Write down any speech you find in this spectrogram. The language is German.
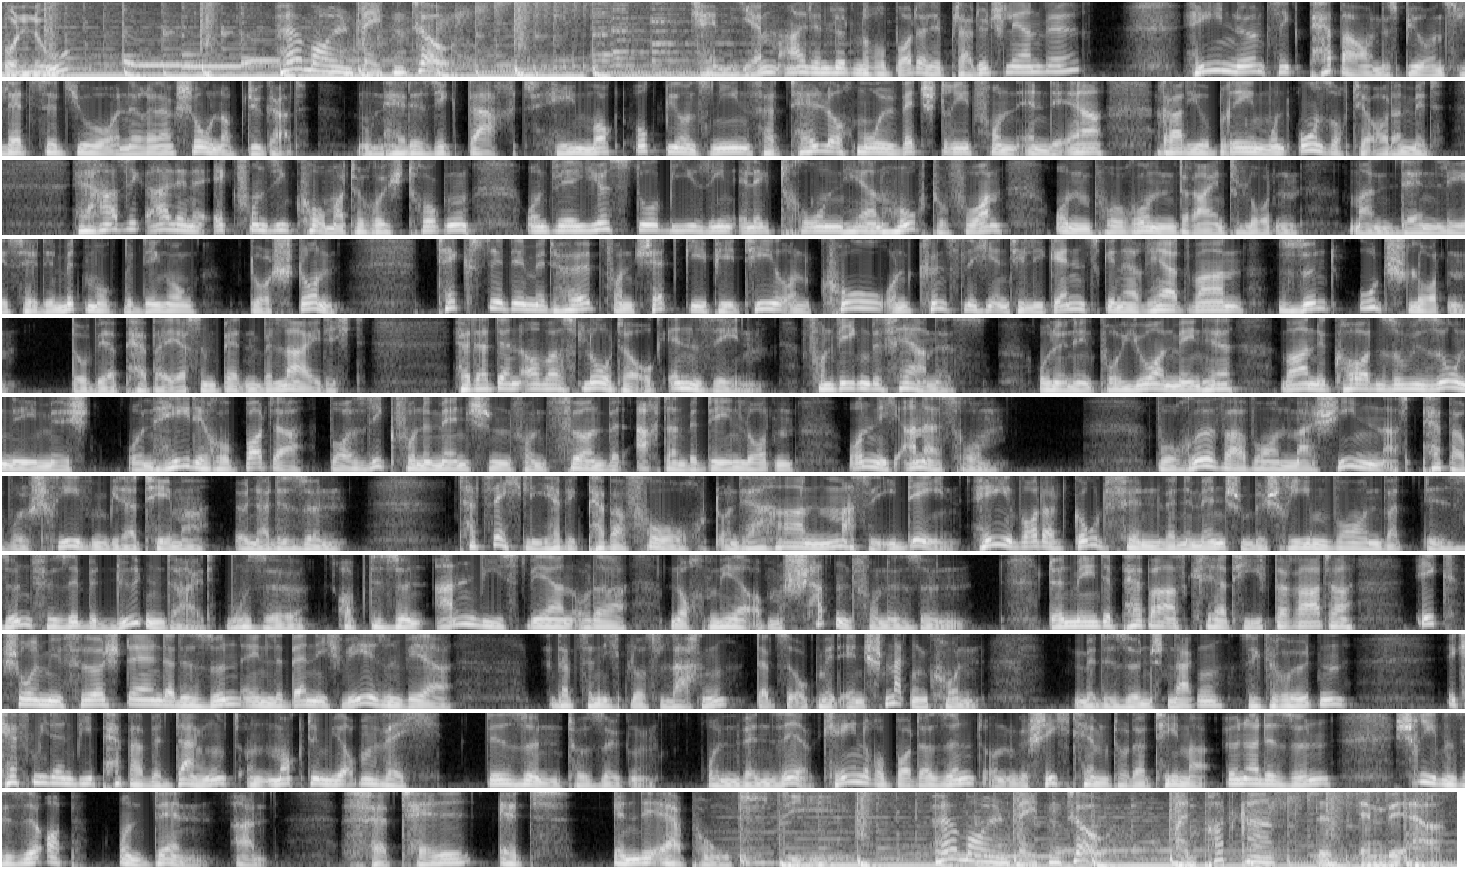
Und nu? Hör mollen Bacon Toe. Ken jem all den lütten Roboter, der Plattdeutsch lernen will? He nömt sich Pepper und ist bei uns letztes Jahr in der Redaktion obdügert. Nun hätte sich gedacht, he mockt auch bei uns nien, vertell doch mal Wettstreet von NDR, Radio Bremen und Ohnsuchttheater mit. Herr Hasig all in der Eck von sin Koma zurückdrucken und wer just do bi sin Elektronenherrn hochzufahren und ein paar Runden reinzuloten. Man denn lese de Mitmuckbedingung durch Stund. Texte, die mit Hilfe von ChatGPT und Co. und künstliche Intelligenz generiert waren, sind utschlotten. Do wär Pepper erst im Betten beleidigt. Hätt er denn auch was Lothar auch insehen, von wegen de Fairness. Und in den paar Jahren, mein waren de Korden sowieso nemischt. Und hede Roboter war Sieg von den Menschen von Firn mit Achtern bedehen loten und nicht andersrum. Worüber waren Maschinen as Pepper wohl schrieben, wie der Thema, önner de Sünn. Tatsächlich ich Pepper frucht und er hahn Masse Ideen. Hey, war dat gut finden, wenn de Menschen beschrieben worden, wat de Sünn für sie bedüden deit, wo se, ob de Sünn anwiest wären oder noch mehr ob'm Schatten von de Sünn. Denn meinte Pepper als Kreativberater, ich schul mir vorstellen, dass de Sünn ein lebendig Wesen wär, dass sie nicht bloß lachen, dass sie auch mit ihnen schnacken kun. Mit de Sünn schnacken, sie gröten. Ich hef mi denn wie Pepper bedankt und mockte mir ob'n Weg, de Sünn zu sögen. Und wenn sie kein Roboter sind und ein Geschichthemd oder Thema önner de Sünn, schrieben sie sie ob und denn an vertell.ndr.de. Hör mollen Bacon Toe. Ein Podcast des NDR.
